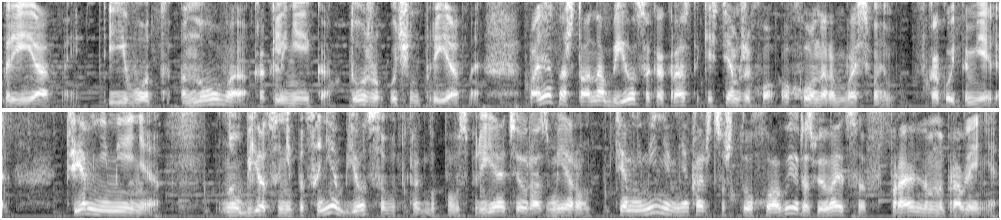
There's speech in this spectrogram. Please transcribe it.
приятный. И вот новая, как линейка, тоже очень приятная. Понятно, что она бьется как раз-таки с тем же Honor 8 в какой-то мере. Тем не менее, ну, бьется не по цене, бьется вот как бы по восприятию, размеру. Тем не менее, мне кажется, что Huawei развивается в правильном направлении.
